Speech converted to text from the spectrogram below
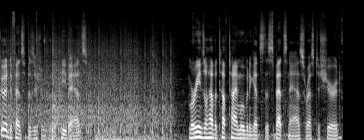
Good defensive position for the PVADs. Marines will have a tough time moving against the Spetsnaz, rest assured.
